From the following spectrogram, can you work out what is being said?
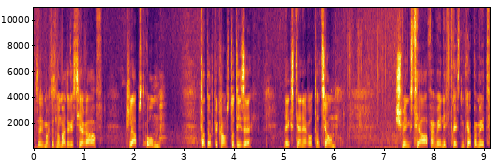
Also ich mache das nochmal, du gehst hier rauf, klappst um, dadurch bekommst du diese externe Rotation, schwingst hier auf ein wenig, drehst den Körper mit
